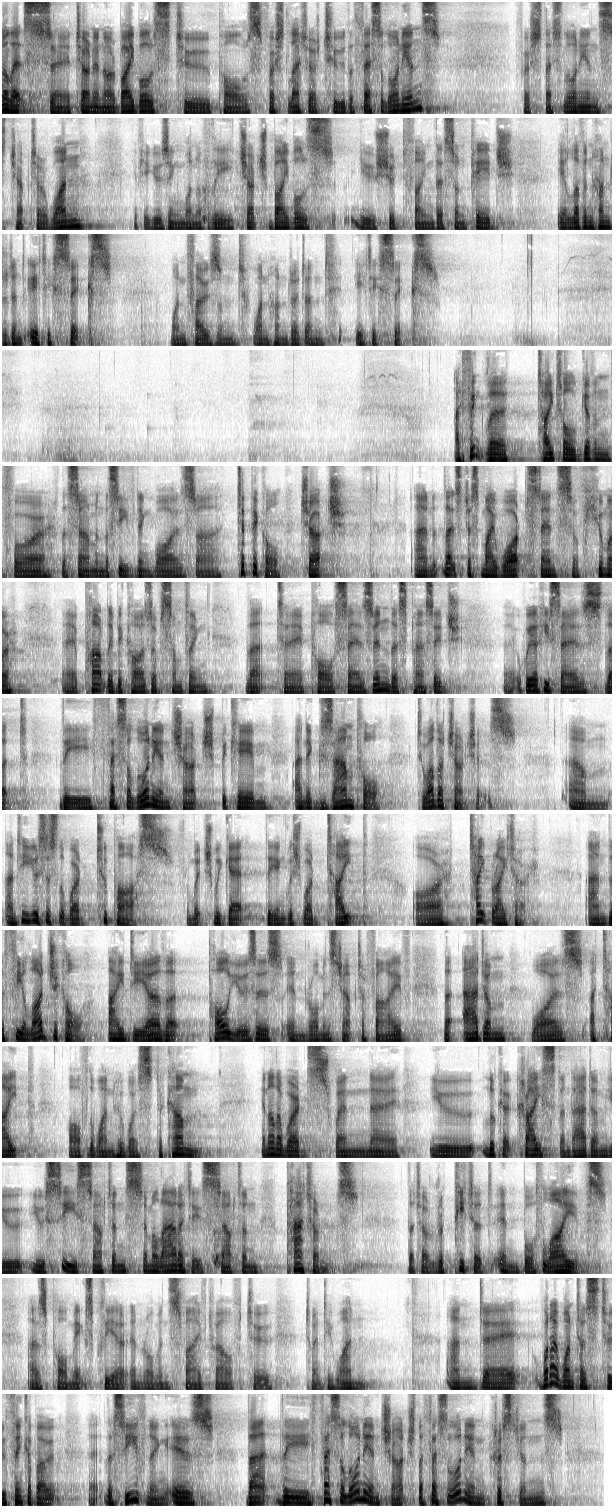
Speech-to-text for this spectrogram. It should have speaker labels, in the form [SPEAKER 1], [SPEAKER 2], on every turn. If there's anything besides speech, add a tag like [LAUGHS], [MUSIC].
[SPEAKER 1] Now let's uh, turn in our Bibles to Paul's first letter to the Thessalonians. 1 Thessalonians chapter 1. If you're using one of the church Bibles, you should find this on page 1186. 1186. I think the title given for the sermon this evening was uh, Typical Church, and that's just my warped sense of humour, uh, partly because of something that uh, Paul says in this passage, uh, where he says that the Thessalonian church became an example to other churches. Um, and he uses the word tupos, from which we get the English word type or typewriter. And the theological idea that Paul uses in Romans chapter 5 that Adam was a type of the one who was to come. In other words, when uh, you look at Christ and Adam, you, you see certain similarities, certain patterns that are repeated in both lives, as Paul makes clear in Romans 5:12 to 21. And uh, what I want us to think about uh, this evening is that the Thessalonian church, the Thessalonian Christians,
